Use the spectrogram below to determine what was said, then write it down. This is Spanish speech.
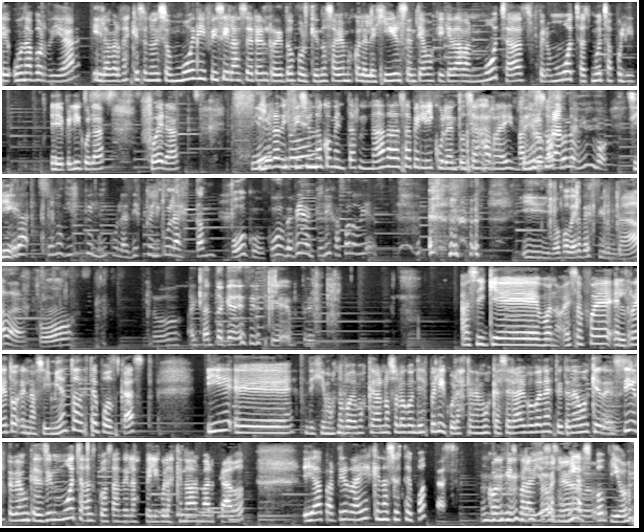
eh, una por día, y la verdad es que se nos hizo muy difícil hacer el reto porque no sabíamos cuál elegir, sentíamos que quedaban muchas, pero muchas, muchas eh, películas fuera, y era difícil no comentar nada de esa película, entonces a raíz A de mí me eso... pasó lo mismo. Sí, Era solo 10 películas. 10 películas es tan poco. ¿Cómo me piden que elija solo 10? y no poder decir nada. Oh, no, hay tanto que decir siempre. Así que, bueno, ese fue el reto, el nacimiento de este podcast. Y eh, dijimos, no podemos quedarnos solo con 10 películas, tenemos que hacer algo con esto y tenemos que decir, tenemos que decir muchas cosas de las películas que nos han marcado. Y a partir de ahí es que nació este podcast, con mis maravillosas Soñado. amigas, obvio.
